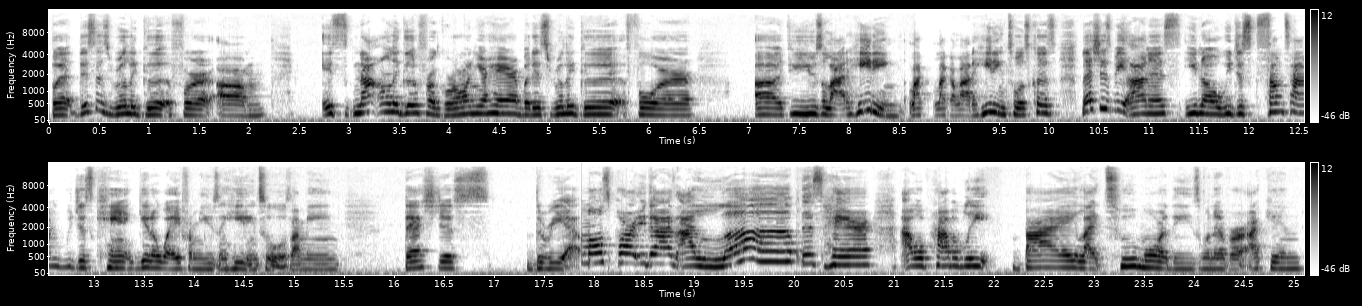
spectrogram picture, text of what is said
but this is really good for um it's not only good for growing your hair but it's really good for uh, if you use a lot of heating, like like a lot of heating tools. Because let's just be honest, you know, we just sometimes we just can't get away from using heating tools. I mean, that's just the reality. most part, you guys, I love this hair. I will probably buy like two more of these whenever I can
